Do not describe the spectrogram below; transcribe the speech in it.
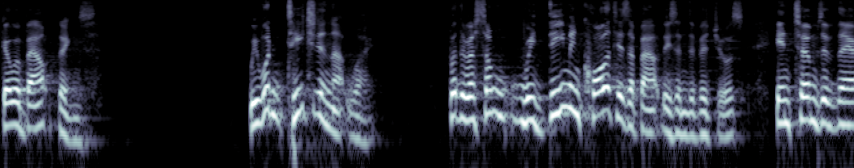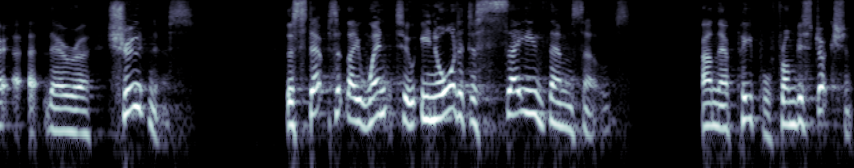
go about things. We wouldn't teach it in that way. But there are some redeeming qualities about these individuals in terms of their, uh, their uh, shrewdness the steps that they went to in order to save themselves and their people from destruction.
